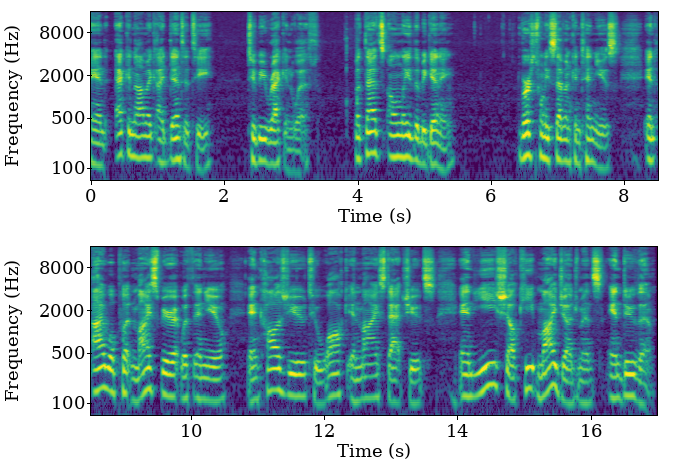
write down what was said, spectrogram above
and economic identity to be reckoned with. But that's only the beginning. Verse 27 continues And I will put my spirit within you, and cause you to walk in my statutes, and ye shall keep my judgments and do them.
